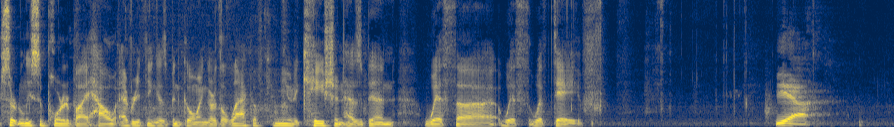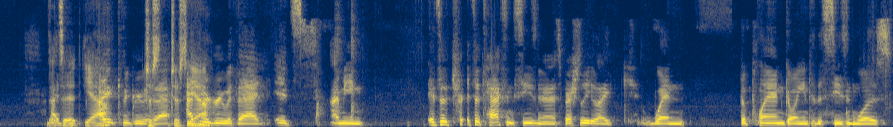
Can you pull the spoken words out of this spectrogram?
certainly supported by how everything has been going or the lack of communication has been with uh, with with Dave. Yeah. That's I, it. Yeah, I can agree with just, that. Just I can agree with that. It's, I mean, it's a tr- it's a taxing season, especially like when the plan going into the season was,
